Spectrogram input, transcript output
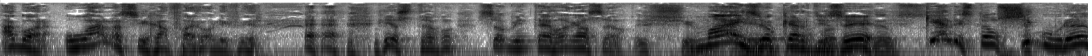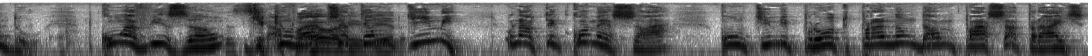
Agora, o Wallace e Rafael Oliveira estão sob interrogação. Ixi, Mas eu quero dizer que eles estão segurando com a visão de que o Náutico precisa ter um time. O Náutico tem que começar com um time pronto para não dar um passo atrás.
